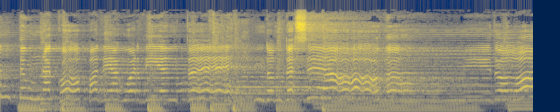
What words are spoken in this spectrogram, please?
ante una copa de aguardiente donde se ahoga mi dolor.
